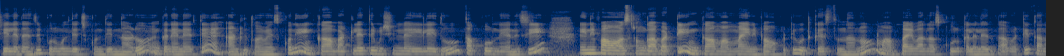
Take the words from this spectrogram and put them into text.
చేయలేదనేసి పునుగులు తెచ్చుకుని తిన్నాడు. ఇంకా నేనైతే అంట్లు తోమేసుకొని ఇంకా బట్టలు అయితే మిషన్లో వేయలేదు తక్కువ ఉన్నాయి అనేసి యూనిఫామ్ అవసరం కాబట్టి ఇంకా మా అమ్మ యూనిఫామ్ ఒకటి ఉతికేస్తున్నాను. మా అబ్బాయి వాళ్ళ స్కూల్కి వెళ్ళలేదు కాబట్టి తన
